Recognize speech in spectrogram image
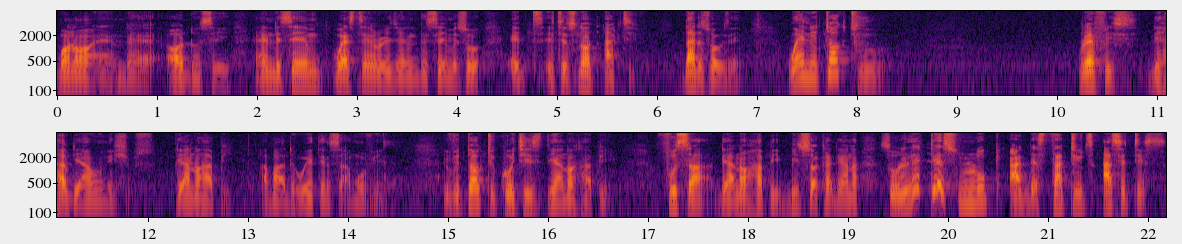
Bono and uh, Odose, and the same Western region, the same. So it, it is not active. That is what we're saying. When you talk to referees, they have their own issues. They are not happy about the way things are moving. If you talk to coaches, they are not happy. Fusa, they are not happy. Beach soccer, they are not. So let us look at the statutes as it is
